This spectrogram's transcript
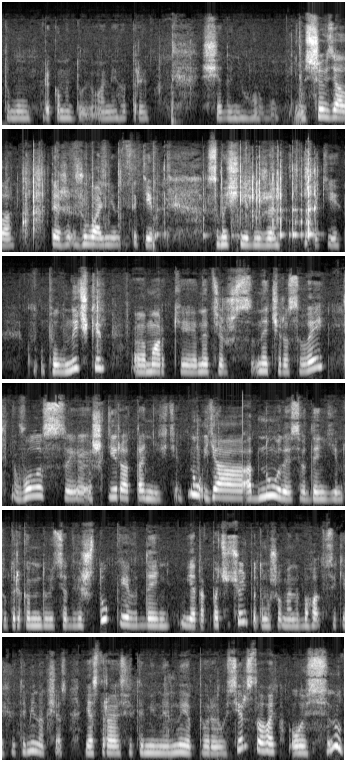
Тому рекомендую Аміго 3 ще до нього. Ось ще взяла теж жувальні такі смачні дуже такі полунички марки Nature's Way, волоси, шкіра та нігті. Ну, я одну десь в день їм. Тут рекомендується дві штуки в день. Я так по чуть-чуть, тому що в мене багато всяких вітамінок. Зараз я стараюсь вітаміни не переусердствувати. Ось ну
